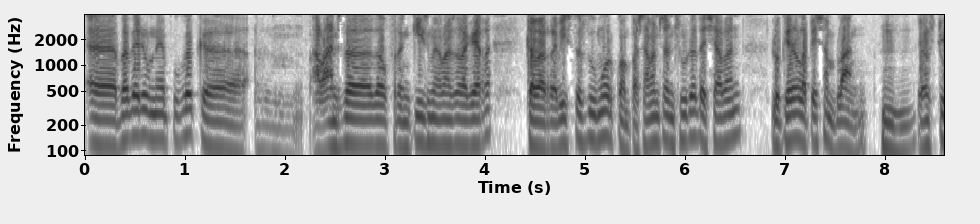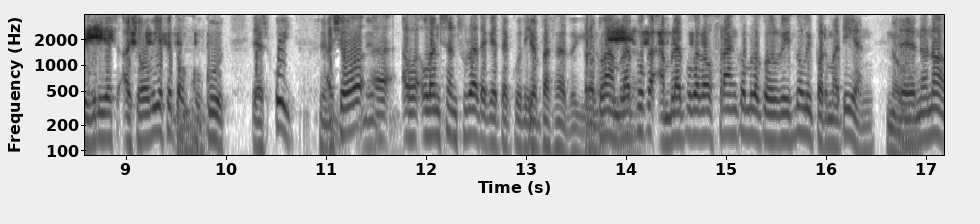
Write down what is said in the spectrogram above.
eh, va haver una època que, eh, abans de, del franquisme, abans de la guerra, que les revistes d'humor, quan passaven censura, deixaven el que era la peça en blanc. Mhm. Mm Llavors tu obries, això ho havia fet el cucut. I deies, ui, Sí, això eh, l'han censurat aquest acudit. Què ha passat aquí, Però no? clar, en l'època, del Franco, amb l'acudit no li permetien. No. Eh, no, no,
